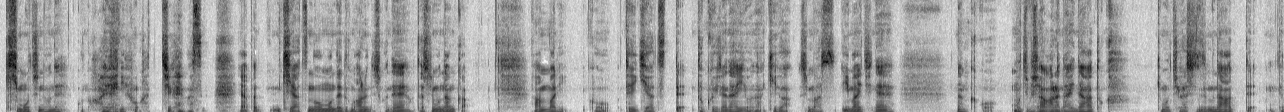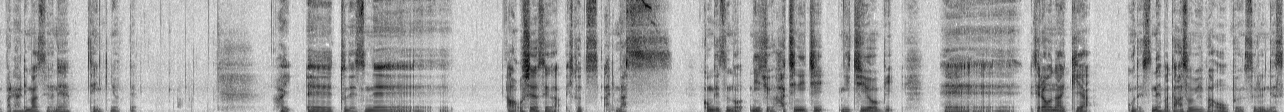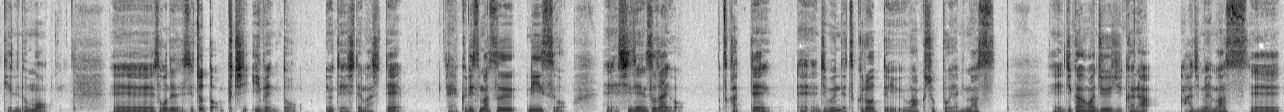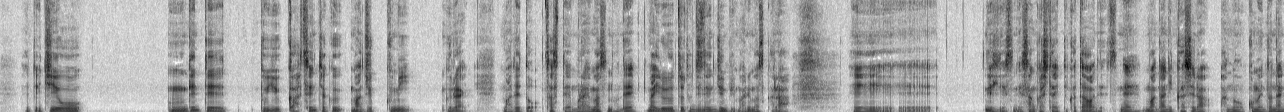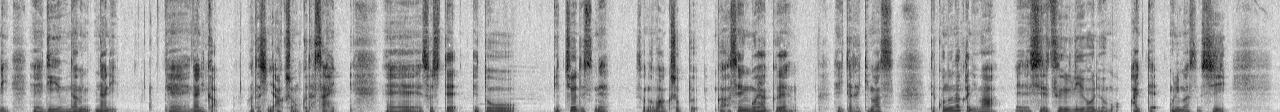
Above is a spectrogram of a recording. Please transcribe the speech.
気持ちのね、この入りようが違います。やっぱ気圧の問題とかもあるんでしょうかね。私もなんか、あんまりこう低気圧って得意じゃないような気がします。いまいちね、なんかこう、モチベーション上がらないなとか、気持ちが沈むなって、やっぱりありますよね。天気によって。はい。えー、っとですね、あ、お知らせが一つあります。今月の28日日曜日、えー、寺尾の空き家をですね、また遊び場オープンするんですけれども、えー、そこでですね、ちょっとプチイベントを予定してまして、えクリスマスリースを、え自然素材を使って、え自分で作ろうというワークショップをやります。え時間は10時から始めます。えっと、一応、うん、限定というか先着、まあ、10組ぐらいまでとさせてもらいますので、まあ、いろいろちょっと事前準備もありますから、えー、ぜひですね、参加したいという方はですね、まあ何かしら、あの、コメントなり、えー、DM なり、えー、何か私にアクションください。えー、そして、えっと、一応ですね、そのワークショップが1500円いただきます。で、この中には、えー、施設利用料も入っておりますし、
